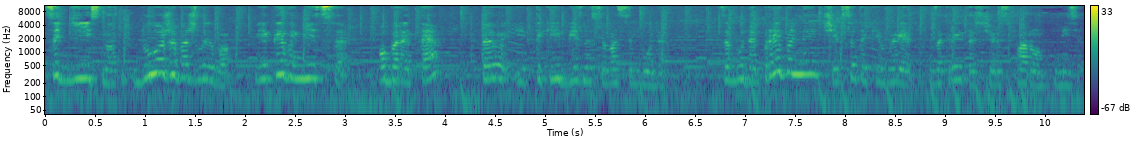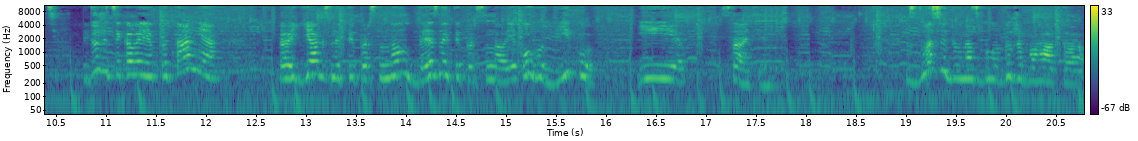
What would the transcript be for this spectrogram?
Це дійсно дуже важливо, яке ви місце оберете, то і такий бізнес у вас і буде. Це буде прибильний, чи все-таки ви закриєтесь через пару місяців. І дуже цікаве є питання, е, як знайти персонал, де знайти персонал, якого віку і статі. З досвіду у нас було дуже багато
